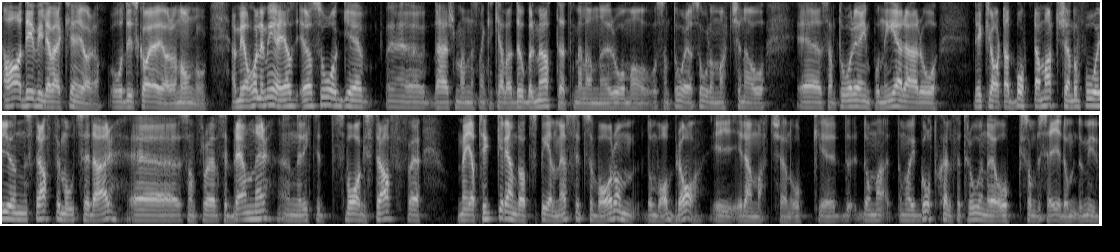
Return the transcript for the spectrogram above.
Ja, det vill jag verkligen göra. Och det ska jag göra någon gång. Men jag håller med. Jag, jag såg eh, det här som man nästan kan kalla dubbelmötet mellan Roma och Sampdoria. Jag såg de matcherna och eh, Sampdoria imponerar. och det är klart att bortamatchen, de får ju en straff emot sig där eh, som Florenzi bränner. En riktigt svag straff. Men jag tycker ändå att spelmässigt så var de, de var bra i, i den matchen och eh, de, de, de har ju gott självförtroende och som du säger, de, de är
